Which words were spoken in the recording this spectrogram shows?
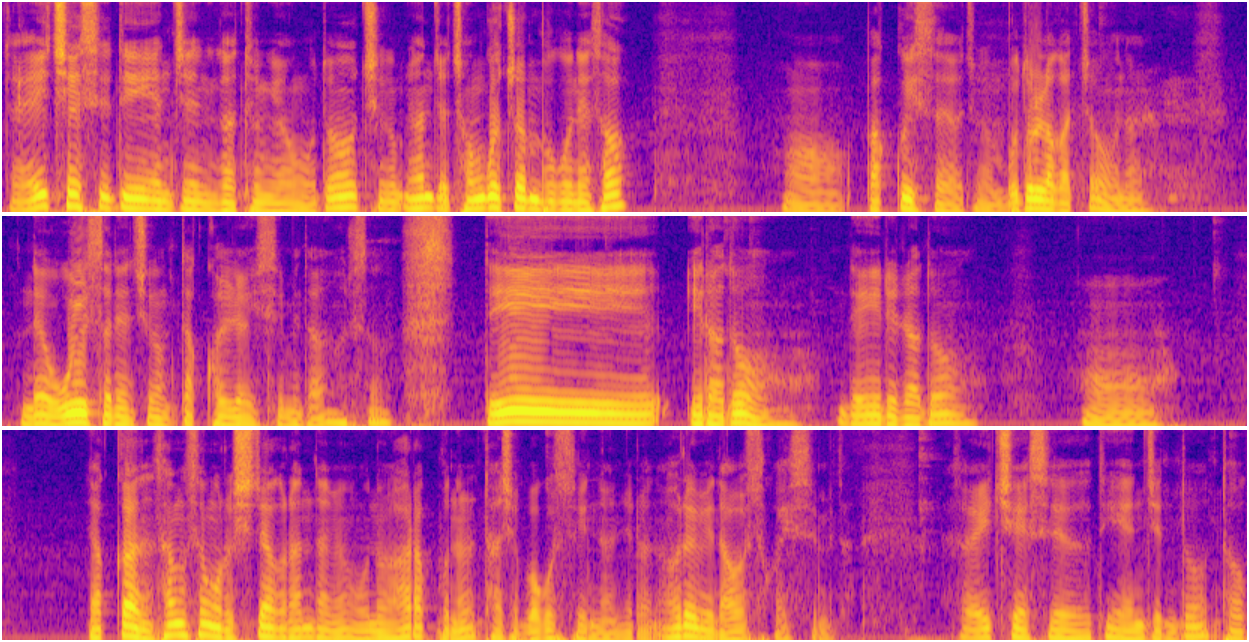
자, HSD 엔진 같은 경우도 지금 현재 전고점 부근에서 어, 막고 있어요. 지금 못 올라갔죠, 오늘. 근데 5일선에 지금 딱 걸려 있습니다. 그래서 내일이라도 내일이라도 어 약간 상승으로 시작을 한다면 오늘 하락분을 다시 먹을 수 있는 이런 흐름이 나올 수가 있습니다. 그래서 HSD 엔진도 더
